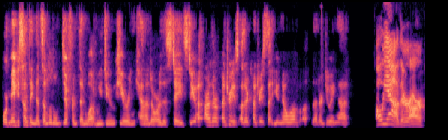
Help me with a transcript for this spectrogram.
or maybe something that's a little different than what we do here in Canada or the States. Do you are there countries, other countries that you know of uh, that are doing that? Oh yeah, there are.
